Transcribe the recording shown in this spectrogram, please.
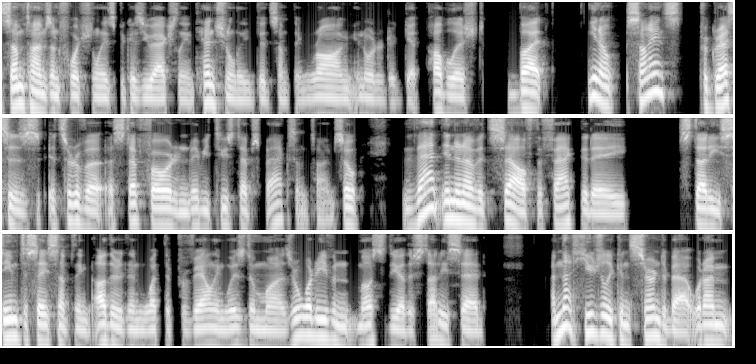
Sometimes, unfortunately, it's because you actually intentionally did something wrong in order to get published. But, you know, science progresses, it's sort of a, a step forward and maybe two steps back sometimes. So, that in and of itself, the fact that a study seemed to say something other than what the prevailing wisdom was, or what even most of the other studies said, I'm not hugely concerned about. What I'm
